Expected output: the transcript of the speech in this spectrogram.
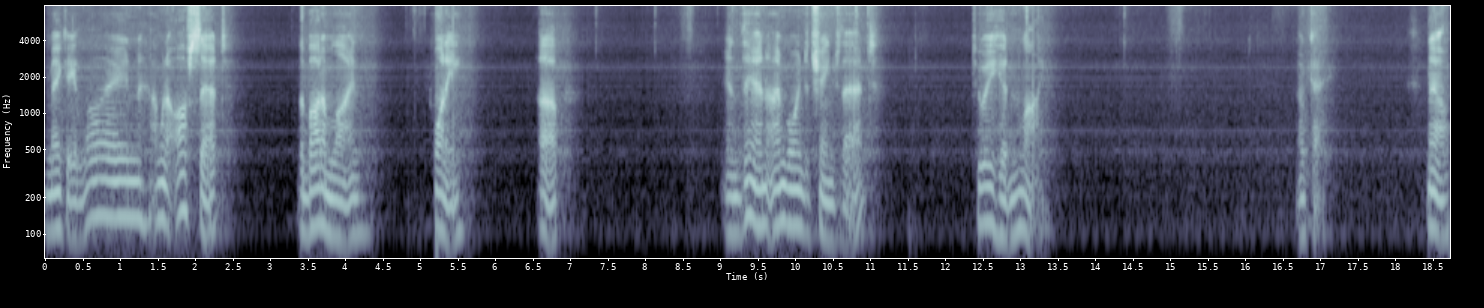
make a line. I'm going to offset the bottom line 20 up. And then I'm going to change that to a hidden line. Okay. Now,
